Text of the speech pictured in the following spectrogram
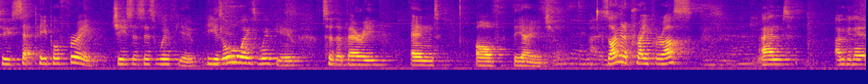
to set people free, Jesus is with you. He is always with you to the very end of the age. So I'm going to pray for us, and I'm going to.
